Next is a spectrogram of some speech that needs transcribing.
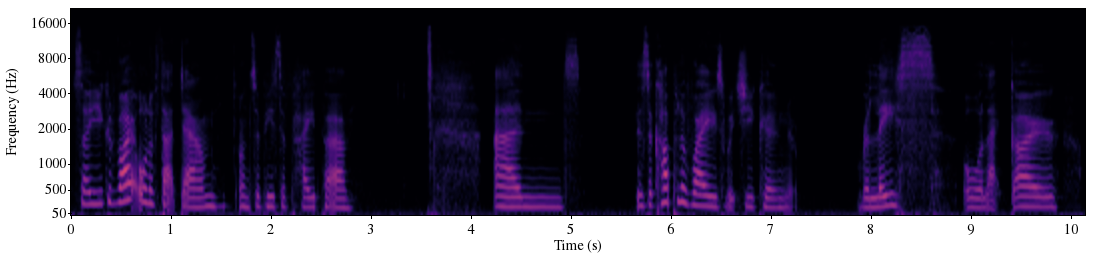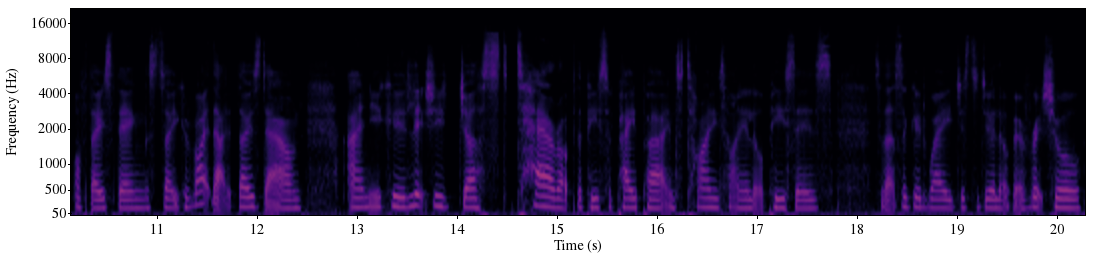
So you could write all of that down onto a piece of paper and there's a couple of ways which you can release or let go of those things. So you could write that those down and you could literally just tear up the piece of paper into tiny, tiny little pieces. So that's a good way just to do a little bit of ritual.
